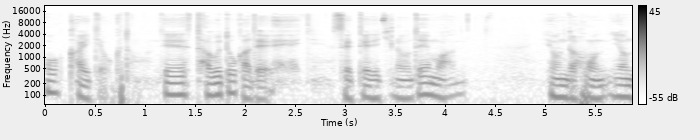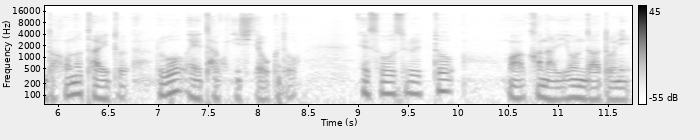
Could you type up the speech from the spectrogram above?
を書いておくと。で、タグとかで設定できるので、まあ、読んだ本、読んだ本のタイトルを、えタグにしておくと。でそうすると、まあ、かなり読んだ後に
